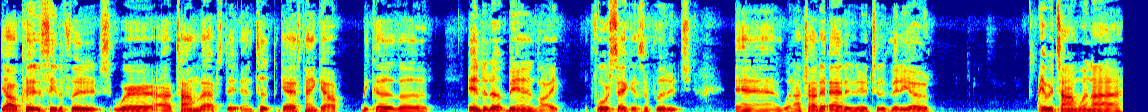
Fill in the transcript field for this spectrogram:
y'all couldn't see the footage where I time lapsed it and took the gas tank out because uh ended up being like four seconds of footage. And when I tried to add it into the video, every time when I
